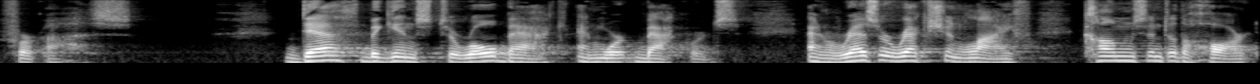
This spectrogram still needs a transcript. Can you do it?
for us. Death begins to roll back and work backwards, and resurrection life comes into the heart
